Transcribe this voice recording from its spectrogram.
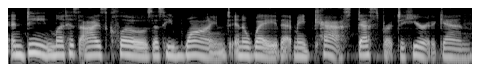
And Dean let his eyes close as he whined in a way that made Cass desperate to hear it again.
